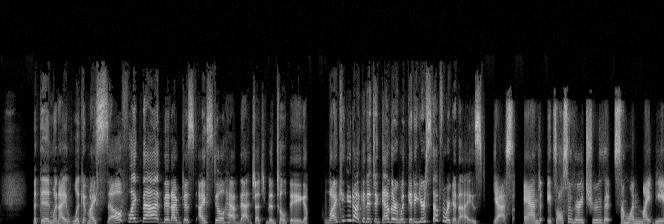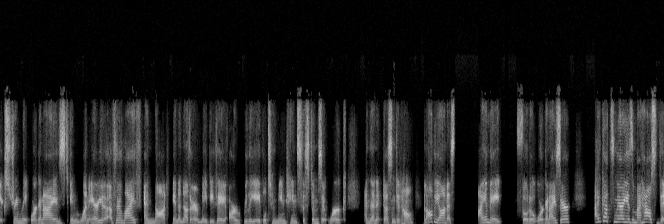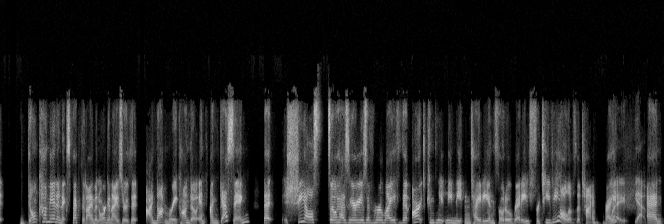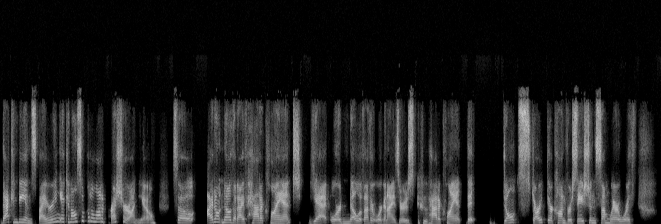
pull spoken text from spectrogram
but then when I look at myself like that, then I'm just, I still have that judgmental thing why can you not get it together with getting your stuff organized? Yes. And it's also very true that someone might be extremely organized in one area of their life and not in another. Maybe they are really able to maintain systems at work and then it doesn't at home. And I'll be honest, I am a photo organizer. I've got some areas in my house that don't come in and expect that I'm an organizer, that I'm not Marie Kondo. And I'm guessing that she also has areas of her life that aren't completely neat and tidy and photo ready for TV all of the time, right? right? Yeah. And that can be inspiring. It can also put a lot of pressure on you. So I don't know that I've had a client yet or know of other organizers who've had a client that don't start their conversation somewhere with,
